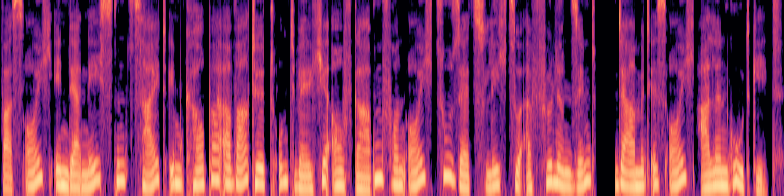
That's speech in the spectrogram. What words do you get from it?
was euch in der nächsten Zeit im Körper erwartet und welche Aufgaben von euch zusätzlich zu erfüllen sind, damit es euch allen gut geht.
